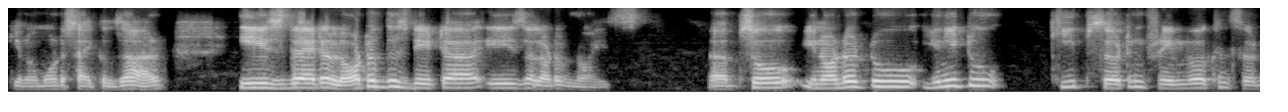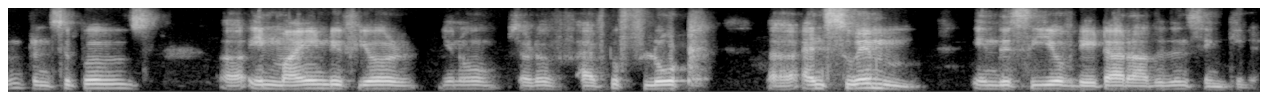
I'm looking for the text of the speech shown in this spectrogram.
you know motorcycles are is that a lot of this data is a lot of noise uh, so in order to you need to keep certain frameworks and certain principles uh, in mind if you're you know sort of have to float uh, and swim in the sea of data rather than sink in it.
